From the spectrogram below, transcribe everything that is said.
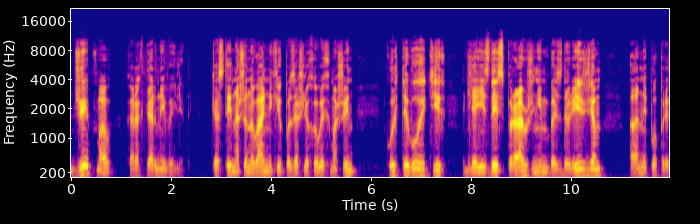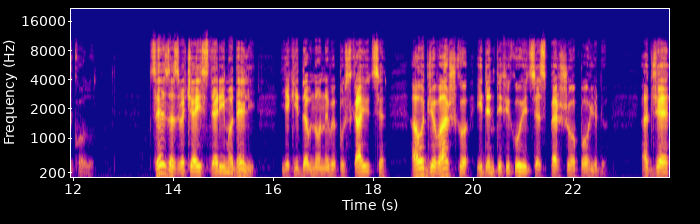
Джип мав характерний вигляд. Частина шанувальників позашляхових машин культивують їх для їзди справжнім бездоріжжям, а не по приколу. Це зазвичай старі моделі, які давно не випускаються, а отже важко ідентифікуються з першого погляду, адже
